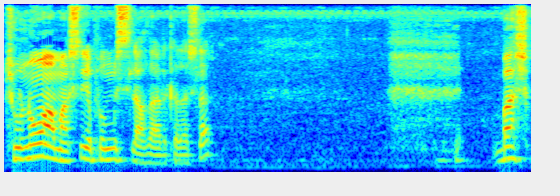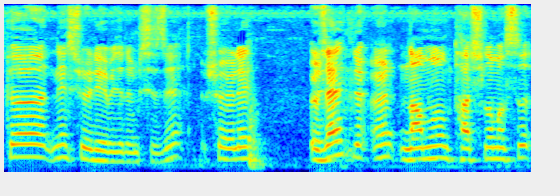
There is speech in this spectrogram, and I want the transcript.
turnuva amaçlı yapılmış silahlar arkadaşlar. Başka ne söyleyebilirim size? Şöyle özellikle ön namlunun taçlaması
